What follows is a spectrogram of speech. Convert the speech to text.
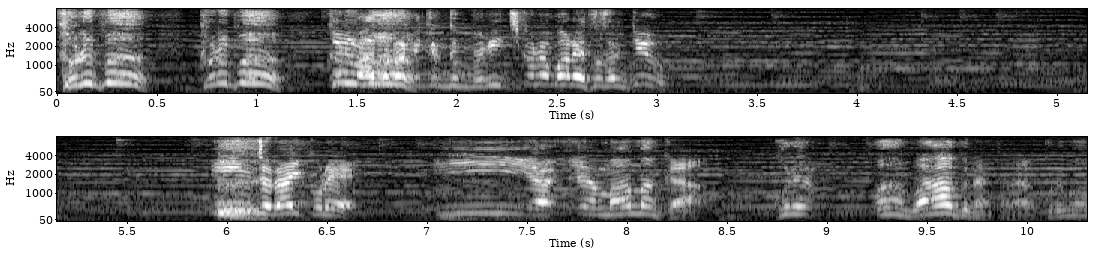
コルパコルパコルパーコルパーコルパーコルパーコルパーコルパー。いいんじゃない？これ。いいやいやママか。これはワークなーかな？これは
